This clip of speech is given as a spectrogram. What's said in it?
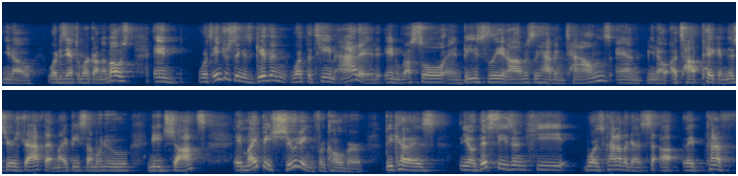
you know, what does he have to work on the most? And what's interesting is given what the team added in Russell and Beasley, and obviously having Towns and you know a top pick in this year's draft that might be someone who needs shots. It might be shooting for Culver because you know this season he was kind of like a uh, they kind of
